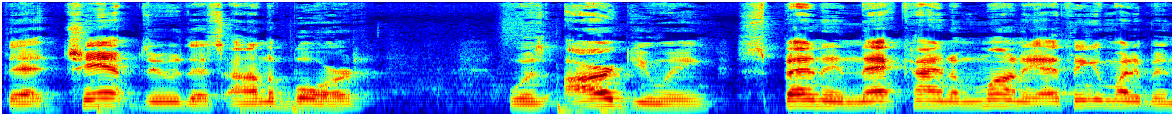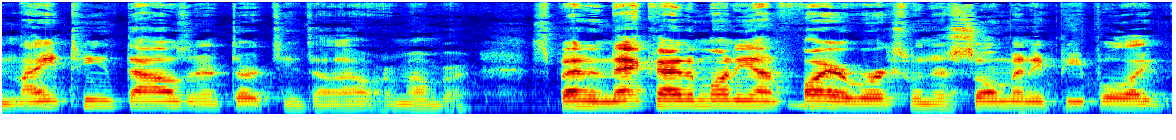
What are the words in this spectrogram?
that champ dude that's on the board was arguing spending that kind of money. I think it might have been nineteen thousand or thirteen thousand. I don't remember. Spending that kind of money on fireworks when there's so many people like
